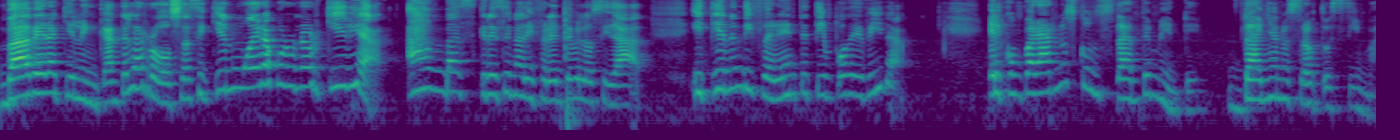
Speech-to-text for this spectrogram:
Va a haber a quien le encante las rosas y quien muera por una orquídea. Ambas crecen a diferente velocidad y tienen diferente tiempo de vida. El compararnos constantemente daña nuestra autoestima,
